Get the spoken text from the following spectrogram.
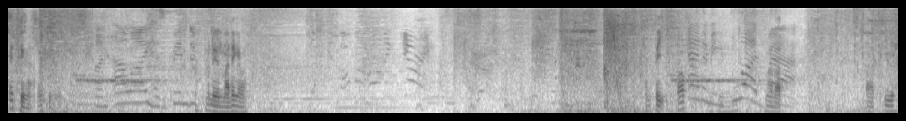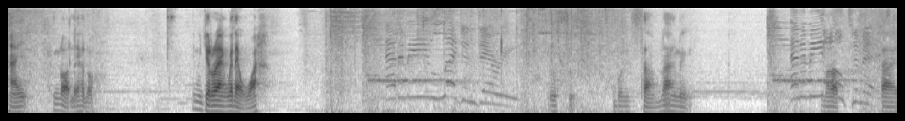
ไม่ถึงอะไม่ถึง An ally has been มันเดินมาได้ defeated. ไงวะอันติป๊อป Enemy มาละ bloodbath. ปาทีไฮครึ่งหลอดเลยฮัลโหลนี่มึงจะแรงไปไหนวะ Enemy legendary. รู้สึก บนสามล่างหนึ่ง Enemy Mà là- ultimate. ตาย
